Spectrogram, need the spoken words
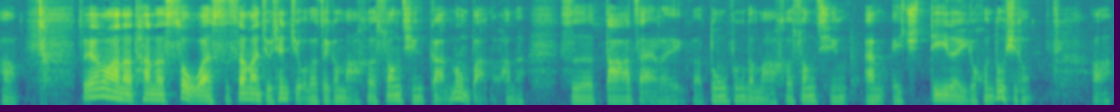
啊？首先的话呢，它呢售万十三万九千九的这个马赫双擎感梦版的话呢，是搭载了一个东风的马赫双擎 MHD 的一个混动系统啊。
